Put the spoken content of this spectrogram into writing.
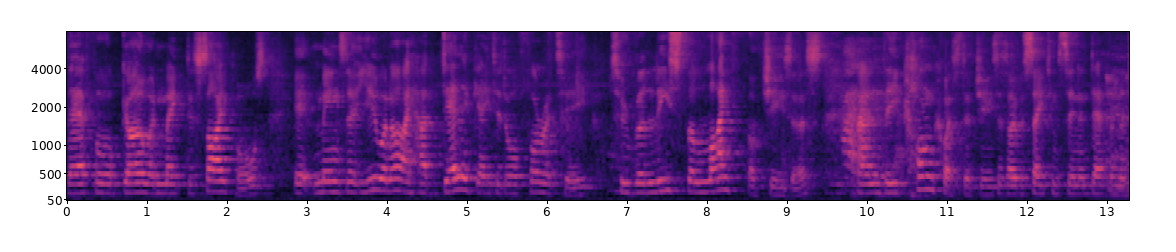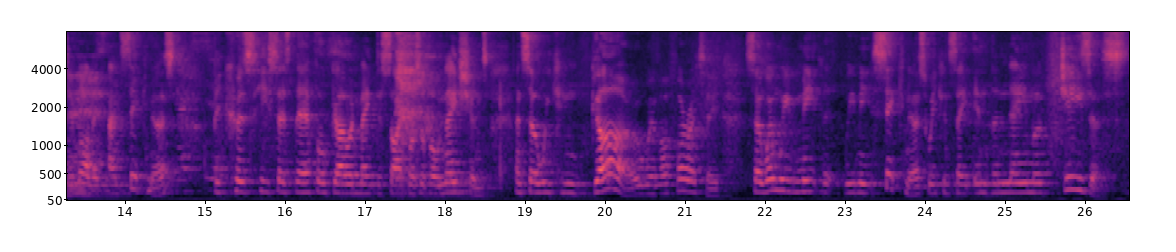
therefore go and make disciples, it means that you and I have delegated authority to release the life of Jesus and the conquest of Jesus over Satan, sin, and death, and the demonic and sickness, because he says, therefore, go and make disciples of all nations. And so we can go with authority. So when we meet, the, we meet sickness, we can say, in the name of Jesus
